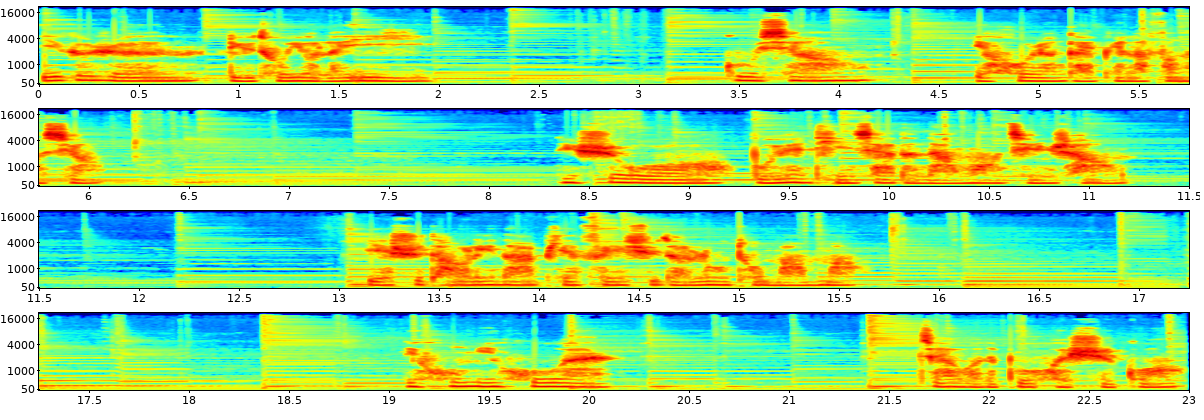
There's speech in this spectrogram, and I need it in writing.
一个人旅途有了意义，故乡也忽然改变了方向。你是我不愿停下的难忘情长。也是逃离那片废墟的路途茫茫。你忽明忽暗，在我的不悔时光。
